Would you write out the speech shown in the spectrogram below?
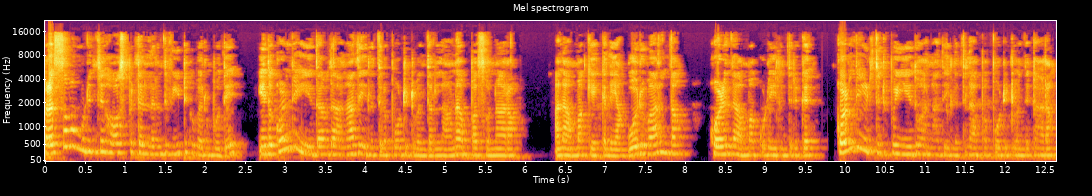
பிரசவம் முடிஞ்சு ஹாஸ்பிட்டல்ல இருந்து வீட்டுக்கு வரும்போதே இந்த குழந்தைய ஏதாவது அனாதை இல்லத்துல போட்டுட்டு வந்துடலாம்னு அப்பா சொன்னாராம். ஆனா அம்மா கேட்கலையா? ஒரு வாரம் தான் குழந்தை அம்மா கூட இருந்திருக்கு. குழந்தைய எடுத்துட்டு போய் ஏதோ அனாதை இல்லத்துல அப்பா போட்டுட்டு வந்துட்டாராம்.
